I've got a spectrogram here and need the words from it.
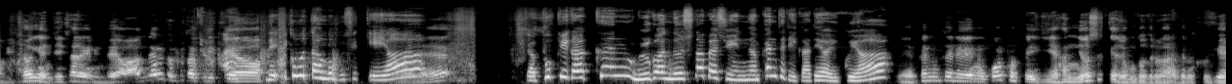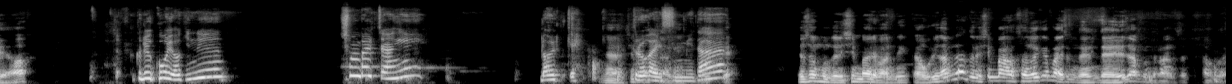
우리 정현진 차장님인데요. 안내를 좀 부탁드릴게요. 네, 입구부터 한번 보실게요. 네, 자, 부피가 큰 물건을 수납할 수 있는 팬트리가 되어 있고요. 예, 팬트리에는 골프백이 한 6개 정도 들어가는 그런 크기예요. 그리고 여기는 신발장이 넓게 네, 들어가 있습니다. 이렇게. 여성분들이 신발이 많으니까 우리 남자들은 신발 한 서너 개만 있으면 되는데 여자분들은 안 좋다고요.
